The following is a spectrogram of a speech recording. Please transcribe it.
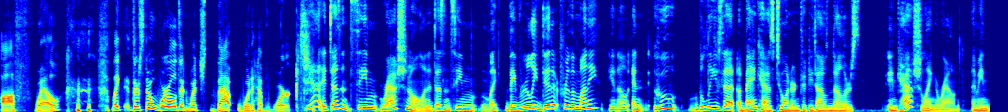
off well. like, there's no world in which that would have worked. Yeah, it doesn't seem rational and it doesn't seem like they really did it for the money, you know? And who believes that a bank has $250,000 in cash laying around? I mean,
